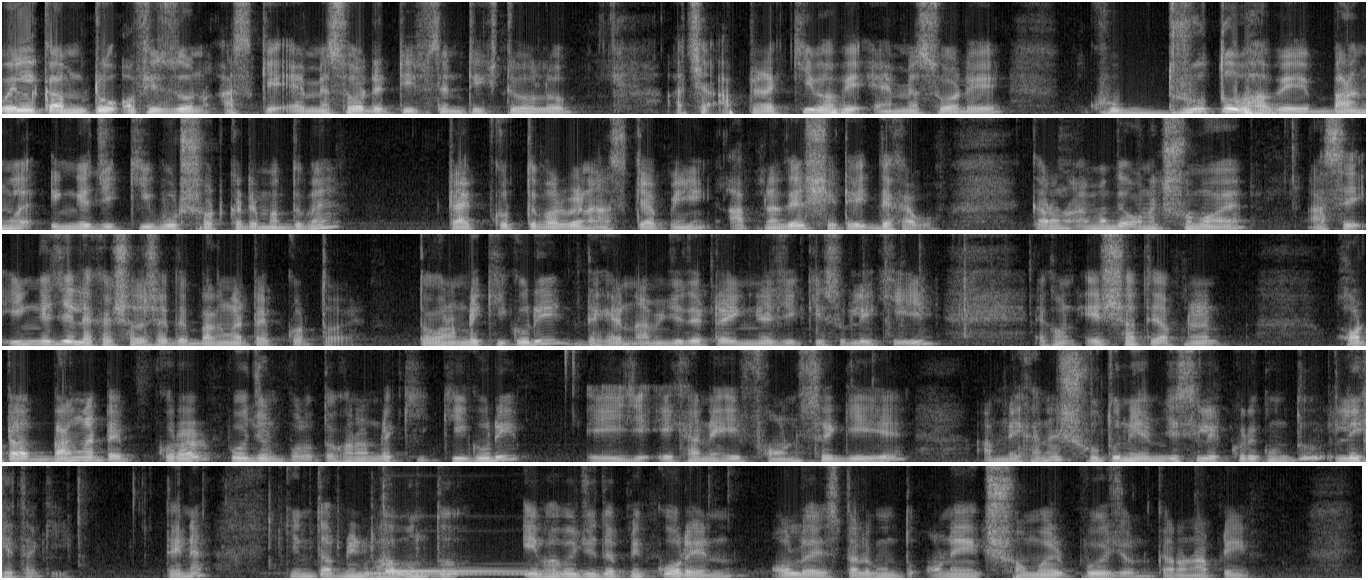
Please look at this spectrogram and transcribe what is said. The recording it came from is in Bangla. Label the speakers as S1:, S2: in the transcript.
S1: ওয়েলকাম টু অফিস জোন আজকে এমএস ওয়ার্ডের টিপস অ্যান্ড ট্রিক্সটি হলো। আচ্ছা আপনারা কীভাবে এমএস ওয়ার্ডে খুব দ্রুতভাবে বাংলা ইংরেজি কিবোর্ড শর্টকাটের মাধ্যমে টাইপ করতে পারবেন, আজকে আমি আপনাদের সেটাই দেখাবো। কারণ আমাদের অনেক সময় আছে, ইংরেজি লেখার সাথে সাথে বাংলা টাইপ করতে হয়। তখন আমরা কী করি? দেখেন, আমি যদি একটা ইংরেজি কিছু লিখি, এখন এর সাথে আপনার হঠাৎ বাংলা টাইপ করার প্রয়োজন পড়ো তখন আমরা কী কী করি? এই যে এখানে, এই ফন্টসে গিয়ে আমরা এখানে সুতুনি এমজি সিলেক্ট করে কিন্তু লিখে থাকি। তাই না? কিন্তু আপনি ভাবুন তো এভাবে যদি আপনি করেন অলওয়েজ তাহলে কিন্তু অনেক সময়ের প্রয়োজন। কারণ আপনি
